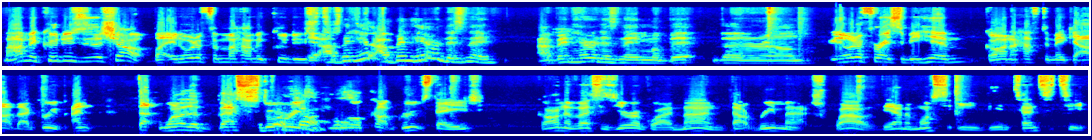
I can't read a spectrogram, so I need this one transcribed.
Mohamed Kudus is a shout, but in order for Mohamed Kudus, Yeah, to, I've been here. I've been hearing his name. I've been hearing his name a bit going around. in order for it to be him, Ghana have to make it out of that group. And that one of the best stories in the World Cup group stage, Ghana versus Uruguay. Man, that rematch. Wow, the animosity, the intensity,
